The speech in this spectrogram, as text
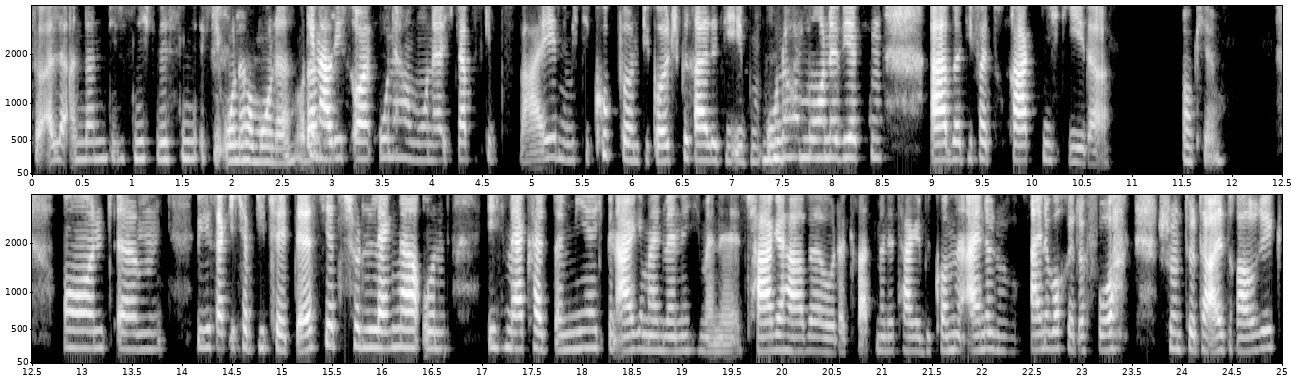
Für alle anderen, die das nicht wissen, ist die ohne Hormone, oder? Genau, die ist ohne Hormone. Ich glaube, es gibt zwei, nämlich die Kupfer- und die Goldspirale, die eben mhm. ohne Hormone wirken, aber die vertragt nicht jeder. Okay. Und ähm, wie gesagt, ich habe DJ Des jetzt schon länger und ich merke halt bei mir, ich bin allgemein, wenn ich meine Tage habe oder gerade meine Tage bekomme, eine, eine Woche davor schon total traurig.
